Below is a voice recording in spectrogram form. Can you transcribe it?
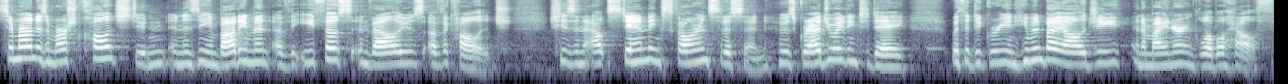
Simran is a Marshall College student and is the embodiment of the ethos and values of the college. She's an outstanding scholar and citizen who is graduating today with a degree in human biology and a minor in global health.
